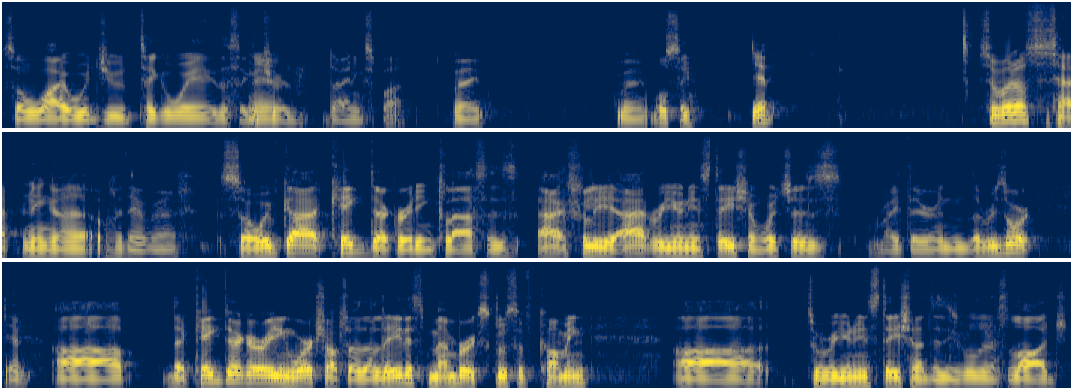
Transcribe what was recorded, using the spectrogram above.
So why would you take away the signature dining spot? right, right. We'll see. Yep. So what else is happening uh, over there, Ralph? So we've got cake decorating classes actually at Reunion Station, which is right there in the resort. Yep. Uh, the cake decorating workshops are the latest member exclusive coming uh, to Reunion Station at Disney's Wilderness Lodge.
